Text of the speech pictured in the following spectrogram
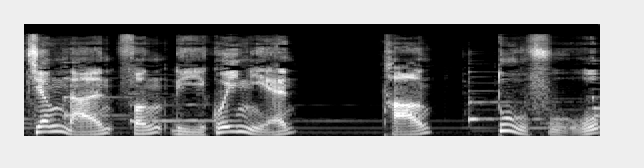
江南逢李龟年，唐，杜甫。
